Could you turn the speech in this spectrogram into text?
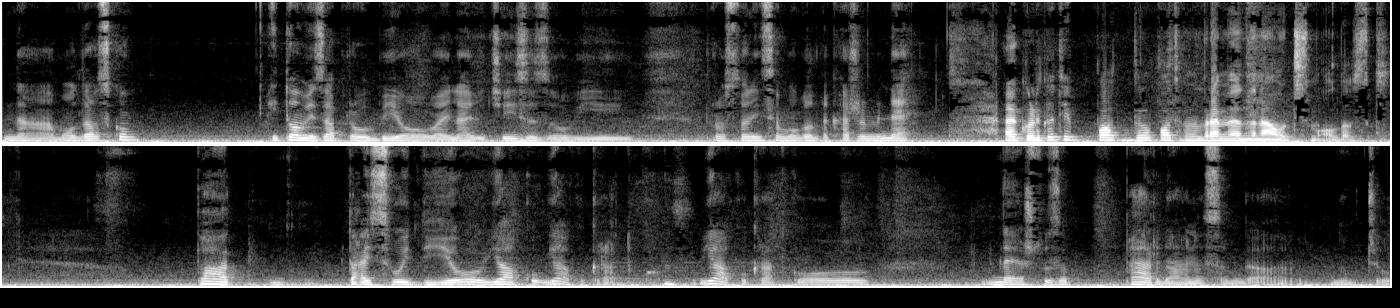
na Moldavskom i to mi je zapravo bio ovaj, najveći izazov i prosto nisam mogla da kažem ne. A koliko ti je pot, bilo potrebno vremena da naučiš moldavski? Pa, taj svoj dio, jako, jako kratko. Jako kratko. Nešto za par dana sam ga naučila.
